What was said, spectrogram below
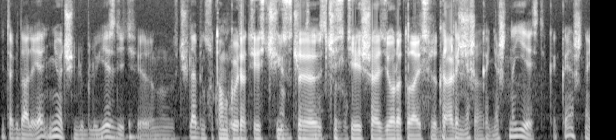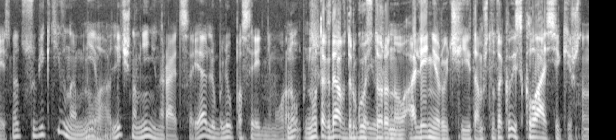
и так далее. Я не очень люблю ездить э, в Челябинску. Там, говорят, есть чистые, чистейшие озера туда, если К- дальше. Конечно, конечно, есть. Конечно, есть. Но это субъективно. Мне, ладно. лично мне не нравится. Я люблю по среднему уровню. Ну, ну тогда в другую По сторону олени ручьи, там что-то из классики, что Ну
